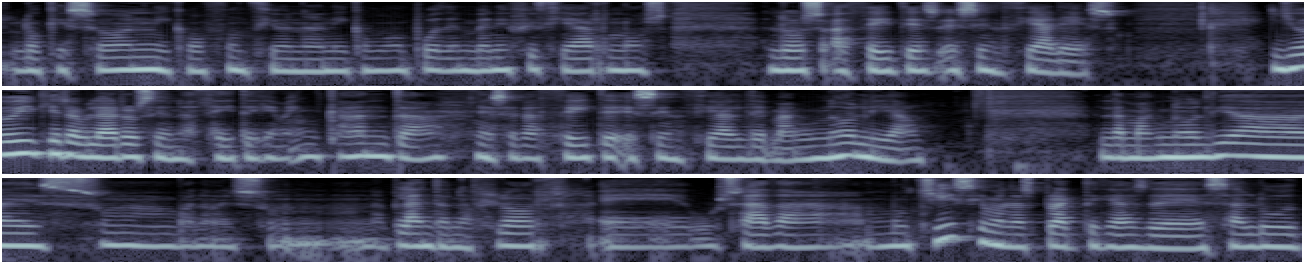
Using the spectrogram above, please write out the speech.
lo que son y cómo funcionan y cómo pueden beneficiarnos los aceites esenciales. Y hoy quiero hablaros de un aceite que me encanta, es el aceite esencial de magnolia. La magnolia es, bueno, es una planta, una flor eh, usada muchísimo en las prácticas de salud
